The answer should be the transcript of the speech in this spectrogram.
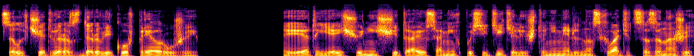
Целых четверо здоровяков при оружии. И это я еще не считаю самих посетителей, что немедленно схватятся за ножи,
